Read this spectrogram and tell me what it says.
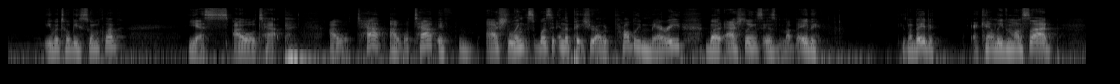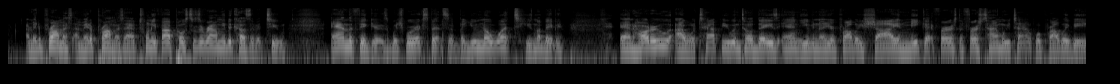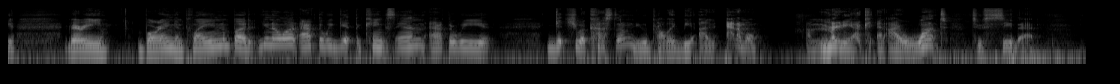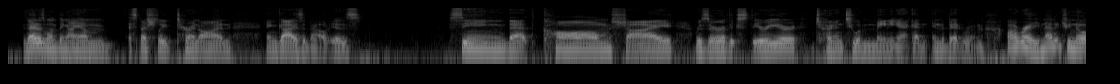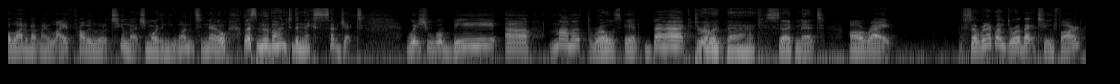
Iwatobi Swim Club, yes, I will tap. I will tap. I will tap. If Ash Lynx wasn't in the picture, I would probably marry. But Ash Lynx is my baby. He's my baby. I can't leave him on the side. I made a promise. I made a promise. I have 25 posters around me because of it too, and the figures, which were expensive. But you know what? He's my baby. And Haru, I will tap you until day's end, even though you're probably shy and meek at first. The first time we tap will probably be very boring and plain. But you know what? After we get the kinks in, after we get you accustomed, you'd probably be an animal, a maniac. And I want to see that. That is one thing I am especially turned on and guys about is seeing that calm, shy, reserved exterior turn into a maniac at, in the bedroom. Alrighty, now that you know a lot about my life, probably a little too much, more than you wanted to know, let's move on to the next subject, which will be uh Mama throws it back. Throw it back. Segment. Alright. So we're not going to throw it back too far,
